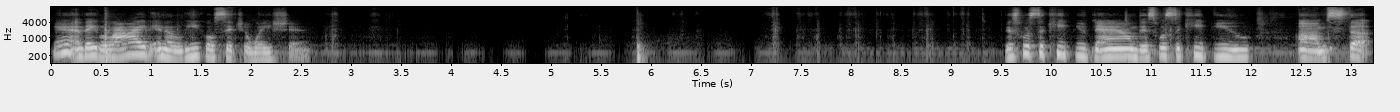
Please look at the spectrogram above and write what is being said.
Yeah, and they lied in a legal situation. This was to keep you down. This was to keep you um, stuck.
